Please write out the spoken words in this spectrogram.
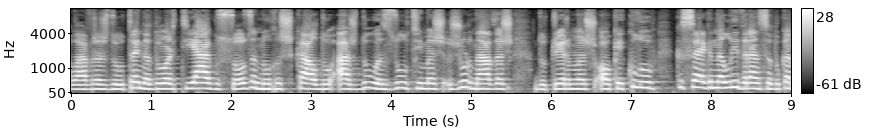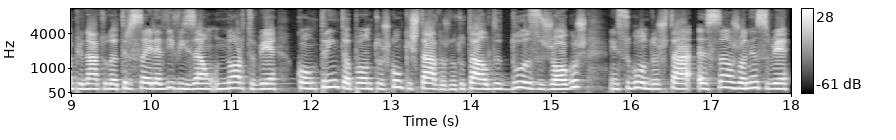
Palavras do treinador Tiago Souza no rescaldo às duas últimas jornadas do Termas Hockey Clube, que segue na liderança do campeonato da terceira divisão Norte B, com 30 pontos conquistados no total de 12 jogos. Em segundo está a São Joanense B,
